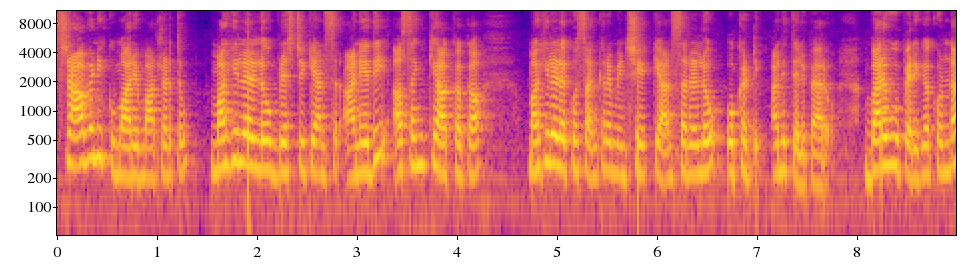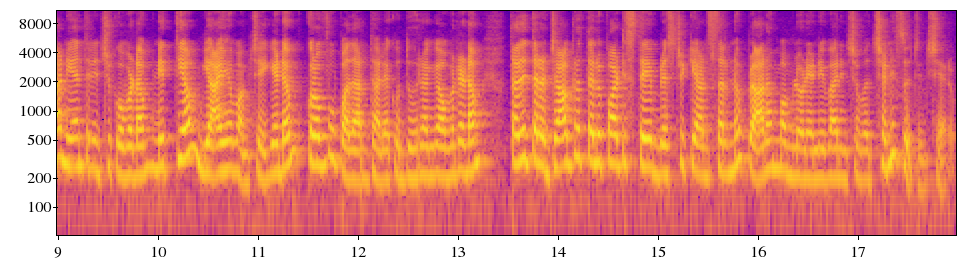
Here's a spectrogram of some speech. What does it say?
Sravani Kumari మాట్లాడుతూ మహిళలలో బ్రెస్ట్ క్యాన్సర్ అనేది అసంఖ్యాక మహిళలకు సంక్రమించే క్యాన్సర్లలో ఒకటి అని తెలిపారు. బరువు పెరగకుండా నియంత్రించుకోవడం నిత్యం వ్యాయామం చేయడం క్రొవ్వు పదార్థాలకు దూరంగా ఉండడం తదితర జాగ్రత్తలు పాటిస్తే బ్రెస్ట్ క్యాన్సర్ను ప్రారంభంలోనే నివారించవచ్చని సూచించారు.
